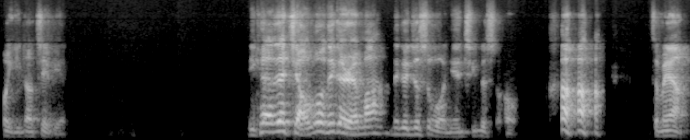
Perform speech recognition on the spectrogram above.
会移到这边。你看在角落那个人吗？那个就是我年轻的时候，哈哈，怎么样？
